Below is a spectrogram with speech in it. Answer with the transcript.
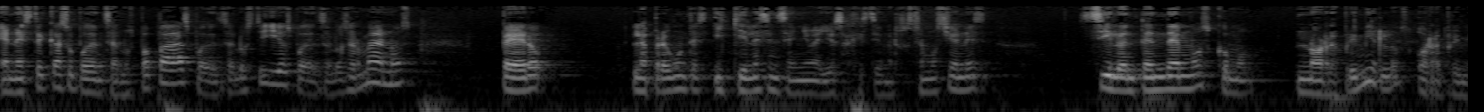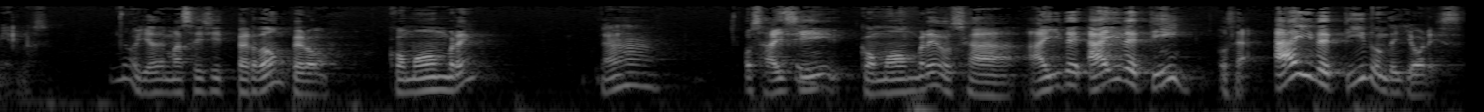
En este caso pueden ser los papás, pueden ser los tíos, pueden ser los hermanos, pero la pregunta es, ¿y quién les enseñó a ellos a gestionar sus emociones? Si lo entendemos como no reprimirlos o reprimirlos. No, y además ahí sí, perdón, pero como hombre, Ajá. o sea, ahí sí, como hombre, o sea, hay de, hay de ti, o sea, hay de ti donde llores.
